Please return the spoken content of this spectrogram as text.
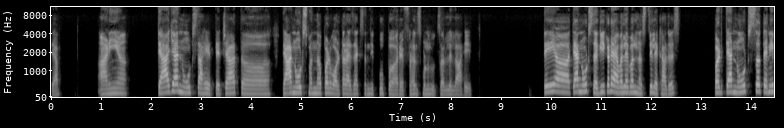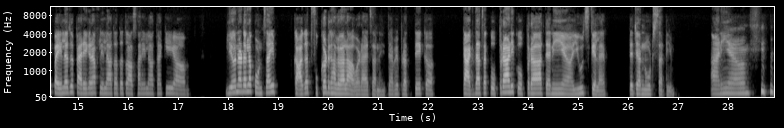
त्या. आणि त्या ज्या नोट्स आहेत त्याच्यात त्या नोट्समधनं पण वॉल्टर आयझॅक्सननी खूप रेफरन्स म्हणून उचललेलं आहे. ते त्या नोट्स सगळीकडे अवेलेबल नसतील एखाद्यावेळेस पण त्या नोट्सचं त्यांनी पहिला जो पॅरेग्राफ लिहिला होता तो असा लिहिला होता की लिओनार्डोला कोणताही कागद फुकट घालवायला आवडायचा नाही. त्यामुळे प्रत्येक कागदाचा कोपरा आणि कोपरा त्यांनी यूज केलाय त्याच्या नोट्ससाठी आणि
